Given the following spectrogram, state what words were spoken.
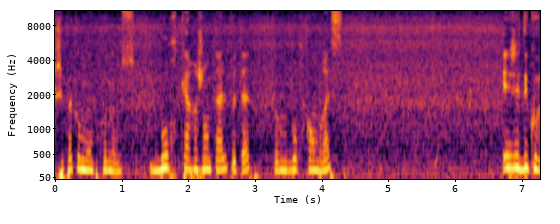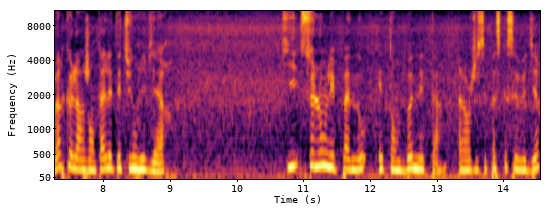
Je sais pas comment on prononce. Bourg-Argental peut-être, comme Bourg-en-Bresse et j'ai découvert que l'Argental était une rivière qui, selon les panneaux, est en bon état. Alors je sais pas ce que ça veut dire.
